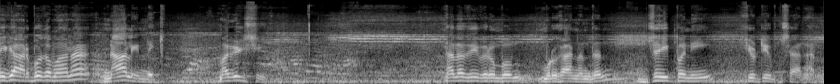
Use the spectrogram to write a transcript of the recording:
மிக அற்புதமான நாள் இன்னைக்கு. மகிழ்ச்சி. நல்லதை விரும்பும் முருகானந்தன் ஜெய்பனி யூடியூப் சேனல்.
